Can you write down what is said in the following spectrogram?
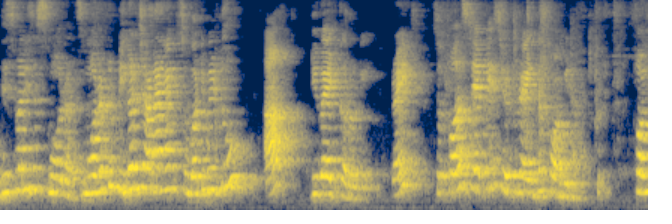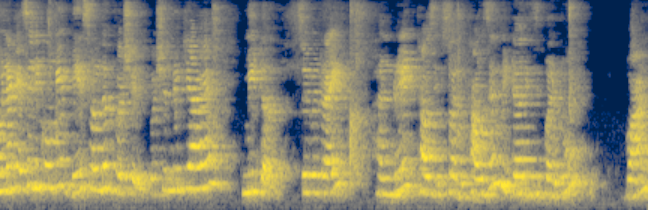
this one is smaller smaller to bigger जाना है सो व्हाट विल डू आप डिवाइड करोगे right so first step is you to write the formula formula कैसे लिखोगे? Based on the question question में क्या है? Meter so you will write hundred thousand sorry thousand meter is equal to one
